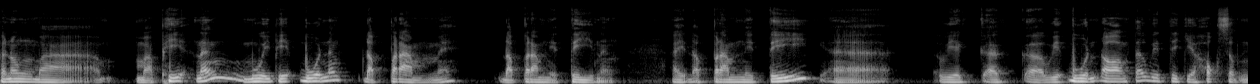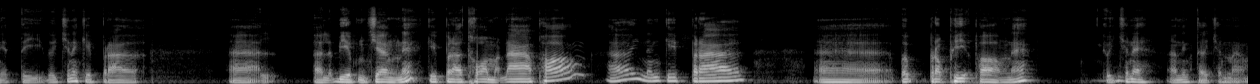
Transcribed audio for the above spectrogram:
ក្នុងមួយមួយភាគហ្នឹង1ភាគ4ហ្នឹង15ណា15នាទីហ្នឹងហើយ15នាទីអឺ វាវា4ដង ទៅវាទៅជា60នាទីដូច្នេះគេប្រើអារបៀបអញ្ចឹងណាគេប្រើធម្មតាផងហើយនឹងគេប្រើអឺប្រភេទផងណាដូច្នេះអានេះត្រូវចំណាំ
